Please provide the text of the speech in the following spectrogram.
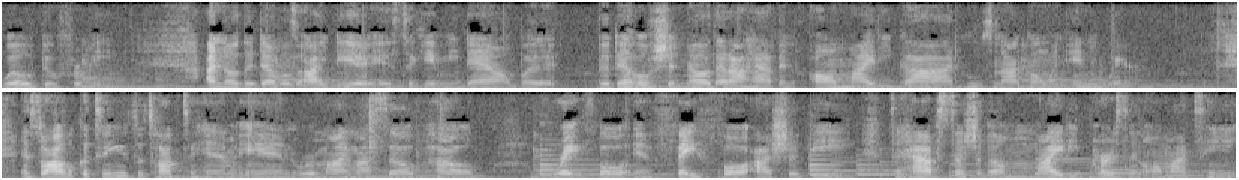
will do for me. I know the devil's idea is to get me down, but the devil should know that I have an almighty God who's not going anywhere. And so I will continue to talk to him and remind myself how grateful and faithful I should be to have such a mighty person on my team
